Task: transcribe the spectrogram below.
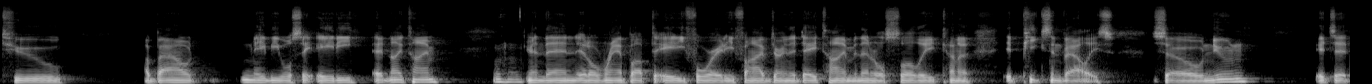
to about maybe we'll say 80 at nighttime. And then it'll ramp up to 84 85 during the daytime and then it'll slowly kind of it peaks in valleys. So noon it's at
